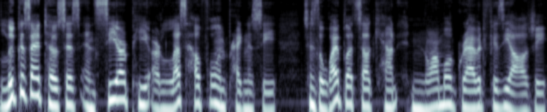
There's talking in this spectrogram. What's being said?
leukocytosis and CRP are less helpful in pregnancy since the white blood cell count in normal gravid physiology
